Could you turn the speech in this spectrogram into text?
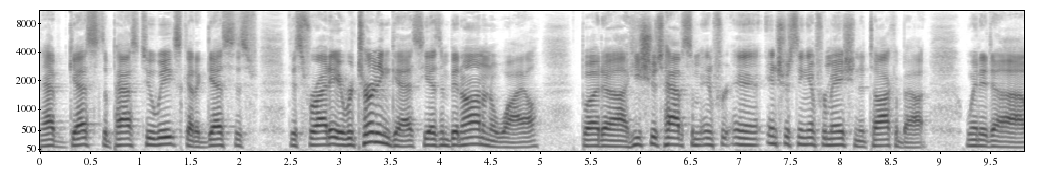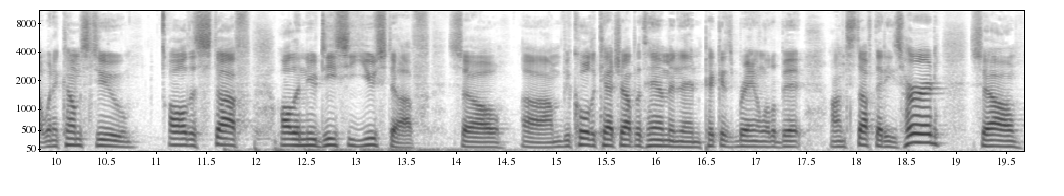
Have guests the past two weeks got a guest this this Friday a returning guest. He hasn't been on in a while but uh, he should have some inf- uh, interesting information to talk about when it when it comes to all the stuff, all the new DCU stuff. So um, be cool to catch up with him and then pick his brain a little bit on stuff that he's heard. So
